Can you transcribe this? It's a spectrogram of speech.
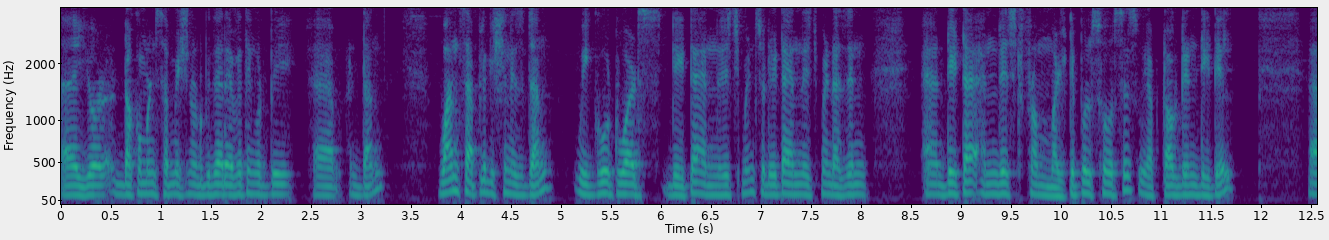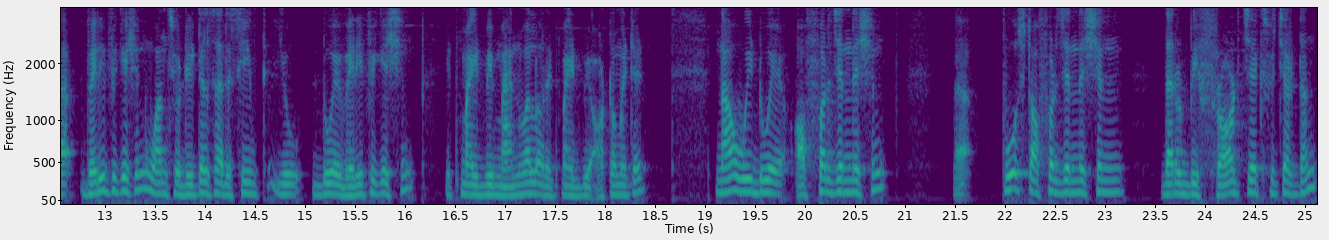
uh, your document submission would be there, everything would be uh, done. Once application is done, we go towards data enrichment. So data enrichment as in uh, data enriched from multiple sources. We have talked in detail. Uh, verification, once your details are received, you do a verification. It might be manual or it might be automated. Now we do a offer generation. Uh, post offer generation, there would be fraud checks which are done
